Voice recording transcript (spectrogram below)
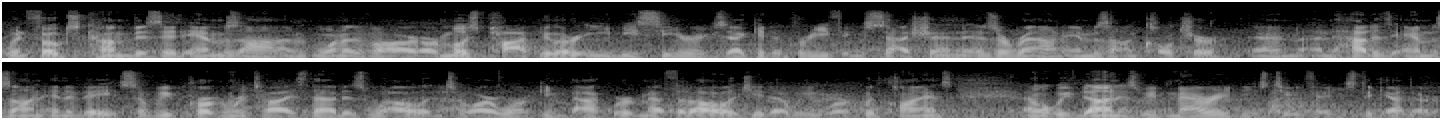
when folks come visit Amazon, one of our, our most popular EBC or executive briefing session is around Amazon culture and, and how does Amazon innovate. So we programatize that as well into our working backward methodology that we work with clients. And what we've done is we've married these two things together.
